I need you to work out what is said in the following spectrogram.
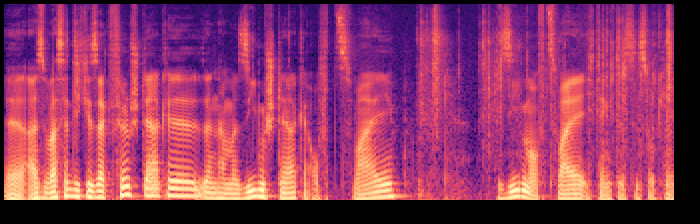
Äh, also was hätte ich gesagt? 5 Stärke, dann haben wir 7 Stärke auf 2. 7 auf 2, ich denke, das ist okay.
